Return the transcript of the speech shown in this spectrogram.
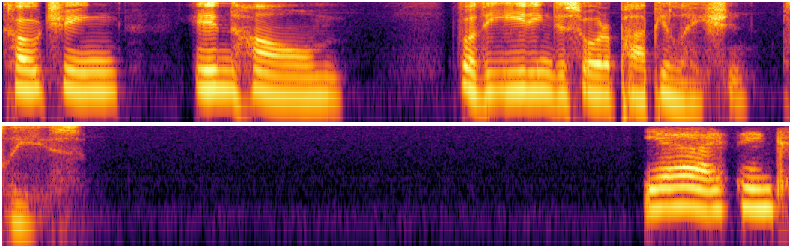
coaching in home for the eating disorder population please? Yeah, I think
